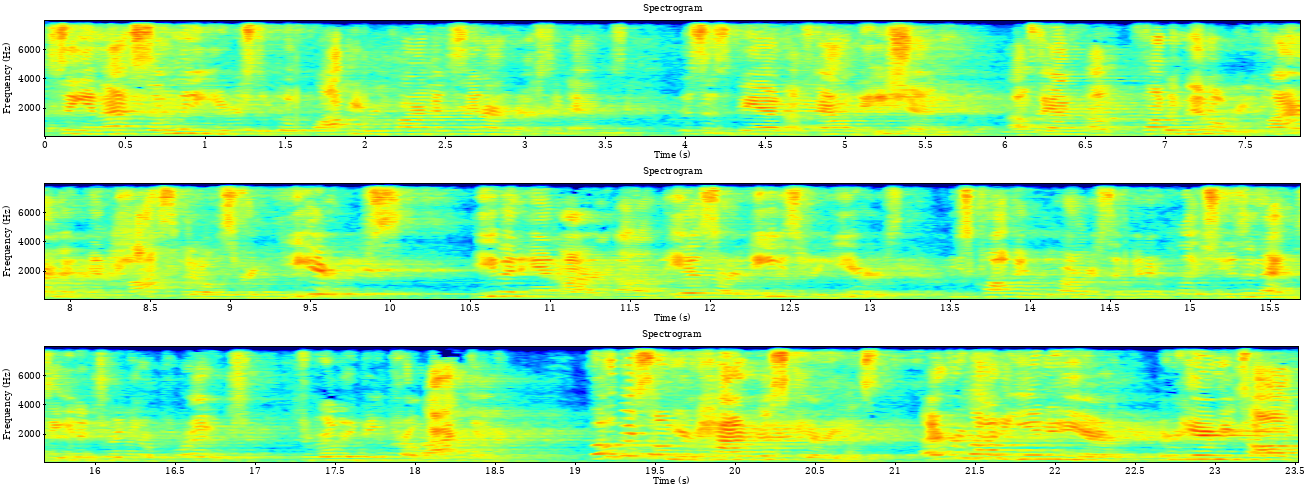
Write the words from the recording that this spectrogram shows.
CMS so many years to put quality requirements in our nursing homes. This has been a foundation, a, a fundamental requirement in hospitals for years. Even in our um, ESRDs for years, these quality requirements have been in place using that data-driven approach to really be proactive. Focus on your high-risk areas. Everybody in here, you're hearing me talk,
